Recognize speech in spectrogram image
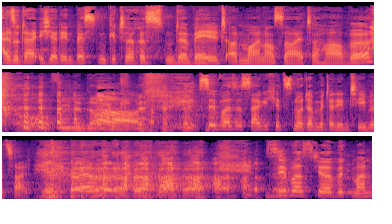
Also da ich ja den besten Gitarristen der Welt an meiner Seite habe. Oh, vielen Dank. Das sage ich jetzt nur, damit er den Tee bezahlt. ähm, Sebastian Wittmann.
